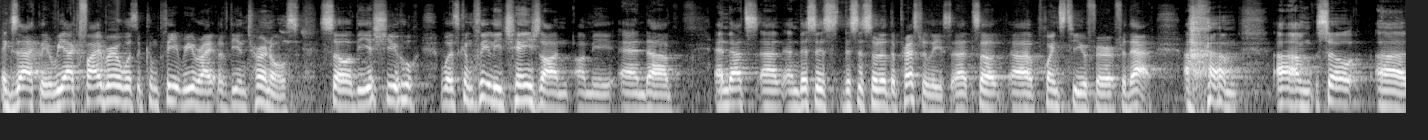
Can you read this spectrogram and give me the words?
Exactly. React Fiber was a complete rewrite of the internals. So the issue was completely changed on, on me. And, uh, and, that's, uh, and this, is, this is sort of the press release. Uh, so uh, points to you for, for that. Um, um, so uh,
